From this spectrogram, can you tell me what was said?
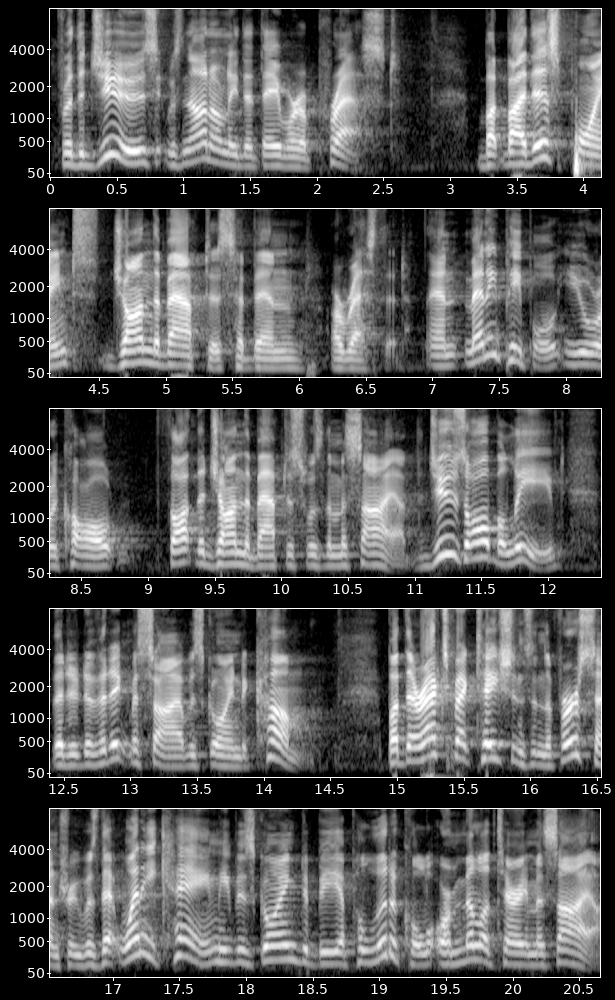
For the Jews, it was not only that they were oppressed, but by this point, John the Baptist had been arrested. And many people, you recall, thought that John the Baptist was the Messiah. The Jews all believed that a Davidic Messiah was going to come. But their expectations in the first century was that when he came, he was going to be a political or military Messiah.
